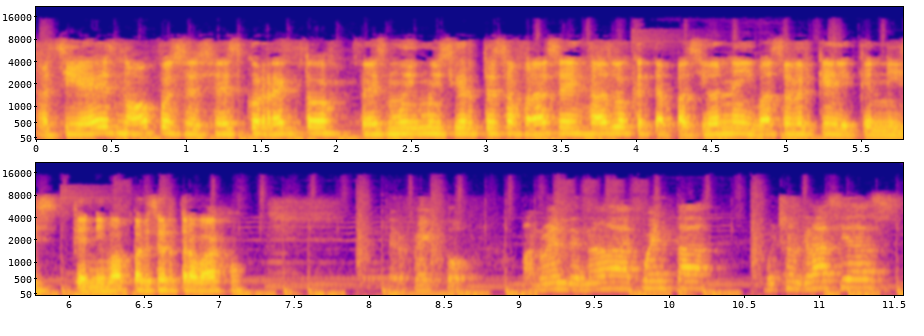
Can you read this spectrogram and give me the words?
Así es, no, pues es, correcto, es muy, muy cierta esa frase, haz lo que te apasione y vas a ver que, ni, que ni va a aparecer trabajo. Perfecto. Manuel, de nada cuenta, muchas gracias,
